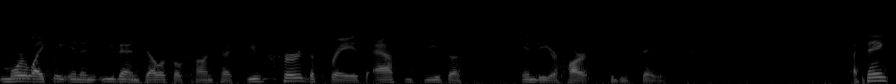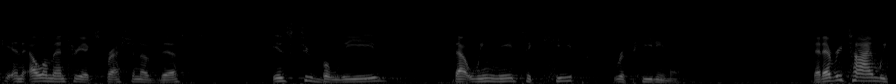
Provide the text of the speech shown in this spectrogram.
more likely in an evangelical context, you've heard the phrase, ask Jesus into your heart to be saved. I think an elementary expression of this is to believe that we need to keep repeating it. That every time we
